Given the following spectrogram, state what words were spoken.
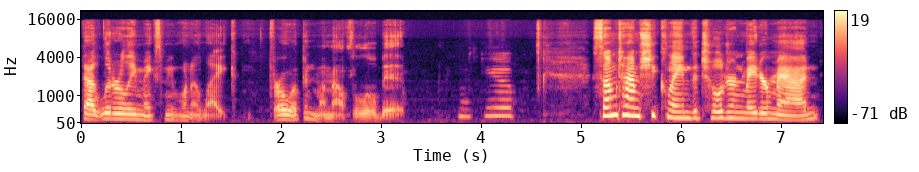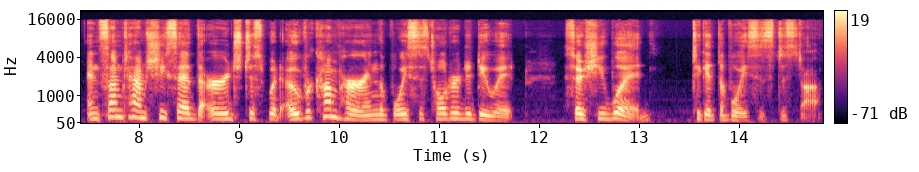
That literally makes me want to like throw up in my mouth a little bit. Yep. Sometimes she claimed the children made her mad, and sometimes she said the urge just would overcome her and the voices told her to do it, so she would to get the voices to stop.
